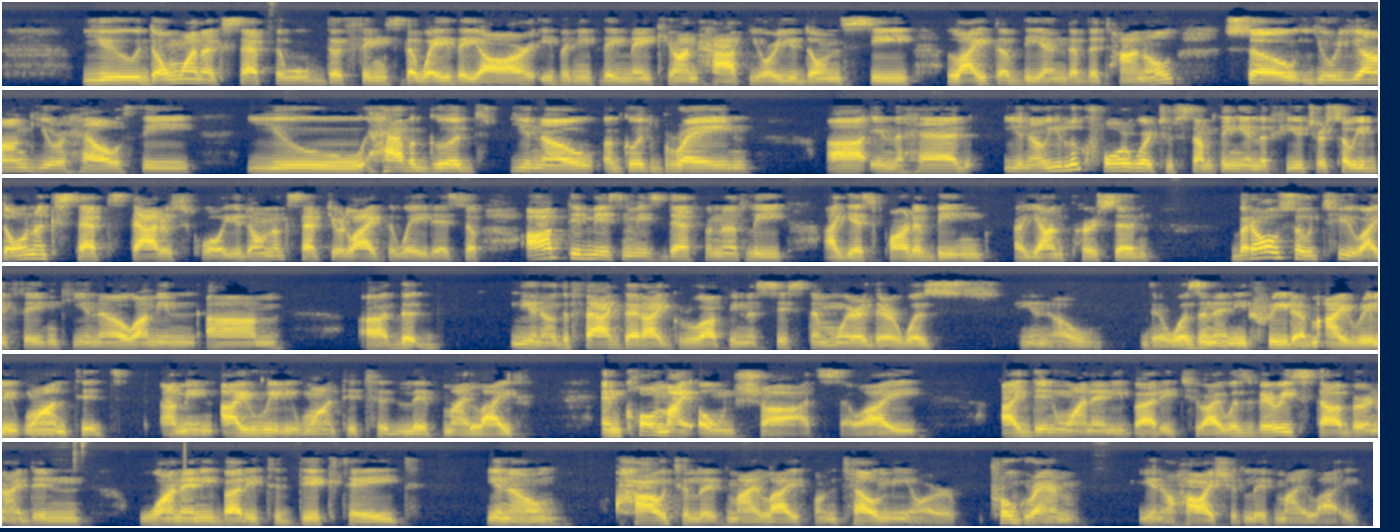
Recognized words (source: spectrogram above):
You don't want to accept the, the things the way they are, even if they make you unhappy or you don't see light of the end of the tunnel. So you're young, you're healthy, you have a good, you know, a good brain uh, in the head, you know, you look forward to something in the future. So you don't accept status quo. You don't accept your life the way it is. So optimism is definitely, I guess, part of being a young person. But also, too, I think, you know, I mean, um, uh, the, you know, the fact that I grew up in a system where there was, you know, there wasn't any freedom. I really wanted, I mean, I really wanted to live my life and call my own shots. So I, I didn't want anybody to. I was very stubborn. I didn't want anybody to dictate, you know, how to live my life and tell me or program, you know, how I should live my life.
